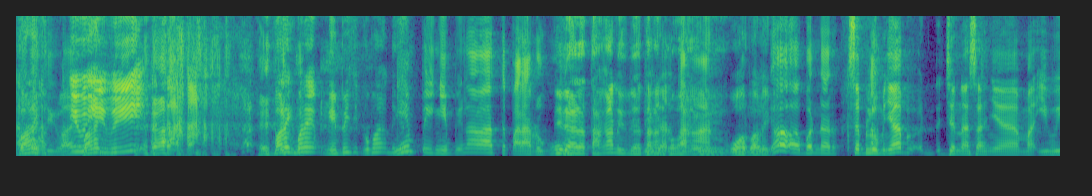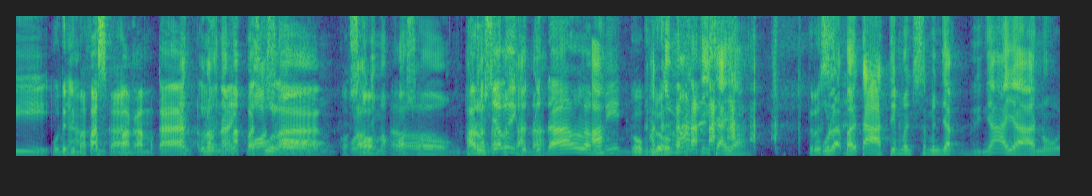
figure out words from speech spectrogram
anjing lain? Iwi iwi. Balik mana ngimpi kumaha? Di- Ngimpi, ngimpina lah teu rugu. Di dada tangan, di dada Di tangan dada kumaha tangan. Iwi. Wah, balik. Ya bener. Sebelumnya jenazahnya Ma Iwi. Udah Ya, dimakamkan. Pas makamkan, lu pulangnya naik pas kosong. pulang. Pulangnya mah kosong. Oh. Harusnya lu ikut ke dalam, Ah, Mi. Goblok. Atuh mati saya. Terus? Ulah balik tati men- semenjak dirinya aya anu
